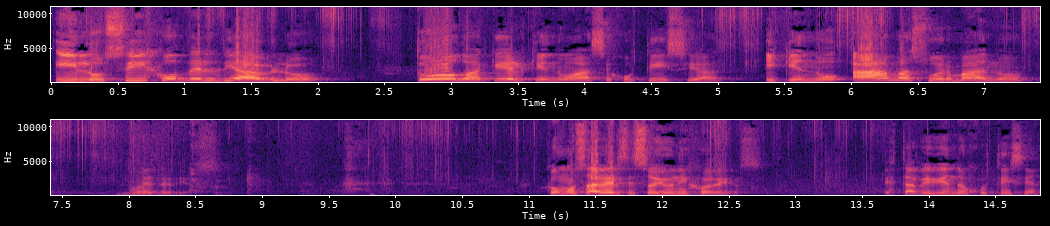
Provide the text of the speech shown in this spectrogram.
y los hijos del diablo, todo aquel que no hace justicia y que no ama a su hermano, no es de Dios. ¿Cómo saber si soy un hijo de Dios? ¿Estás viviendo en justicia?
